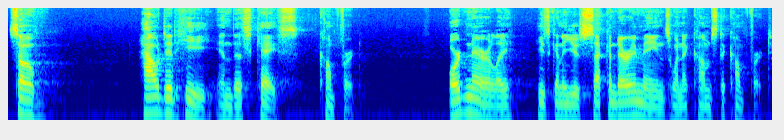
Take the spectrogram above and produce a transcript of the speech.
So, how did he, in this case, comfort? Ordinarily, he's going to use secondary means when it comes to comfort.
